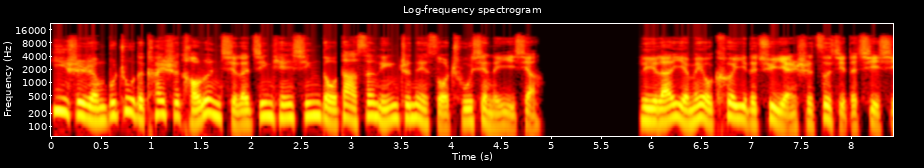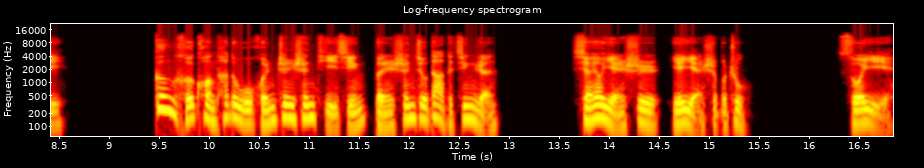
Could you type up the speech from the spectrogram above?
一时忍不住的开始讨论起了今天星斗大森林之内所出现的异象。李来也没有刻意的去掩饰自己的气息，更何况他的武魂真身体型本身就大的惊人，想要掩饰也掩饰不住。所以，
